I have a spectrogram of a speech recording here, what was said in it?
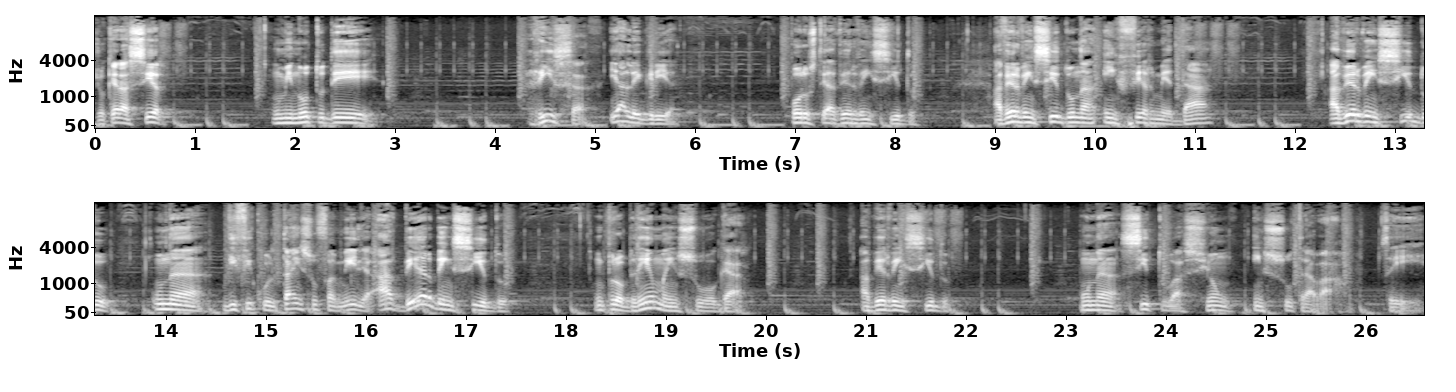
Eu quero ser um minuto de risa e alegria por você haver vencido, haver vencido na enfermidade, haver vencido uma dificuldade em sua família, haver vencido um problema em seu hogar, haver vencido uma situação em seu trabalho. Sim.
